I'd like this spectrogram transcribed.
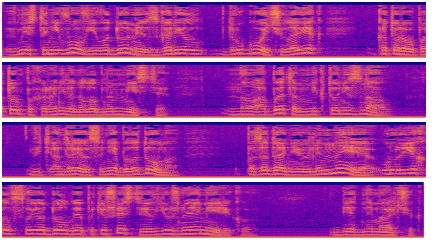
Вместо него в его доме сгорел другой человек, которого потом похоронили на лобном месте. Но об этом никто не знал, ведь Андреаса не было дома. По заданию Линнея он уехал в свое долгое путешествие в Южную Америку. Бедный мальчик.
